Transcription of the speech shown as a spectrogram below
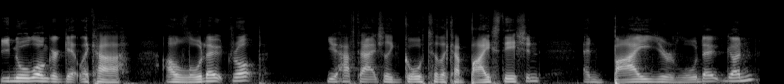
you no longer get like a a loadout drop. You have to actually go to like a buy station and buy your loadout gun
